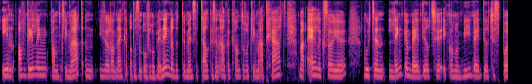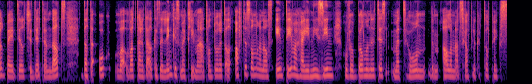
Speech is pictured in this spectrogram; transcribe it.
één afdeling van klimaat. En je zou dan denken dat is een overwinning, dat het tenminste telkens in elke krant over klimaat gaat. Maar eigenlijk zou je moeten linken bij het deeltje economie, bij het deeltje sport, bij het deeltje dit en dat. Dat dat ook, wat, wat daar telkens de link is met klimaat. Want door het af te zonderen als één thema, ga je niet zien hoe verbonden het is met gewoon de, alle maatschappelijke topics.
